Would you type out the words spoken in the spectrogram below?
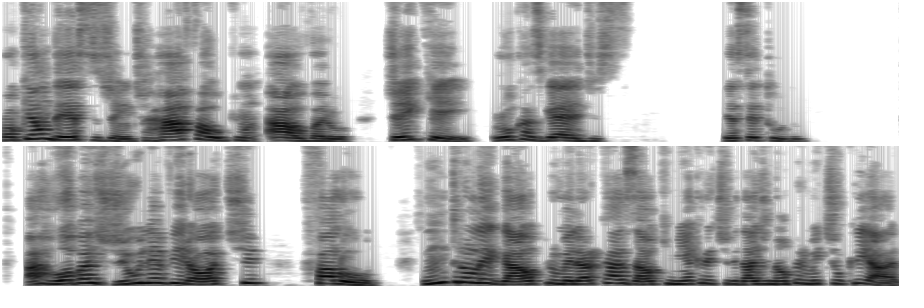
Qualquer um desses, gente. Rafa Uckman, Álvaro, JK, Lucas Guedes, ia ser tudo. Arroba Júlia Virotti falou. Intro legal pro melhor casal que minha criatividade não permitiu criar.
